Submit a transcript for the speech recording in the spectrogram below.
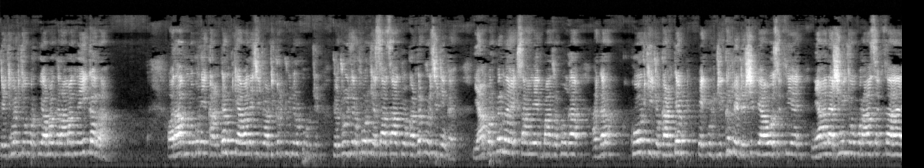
ججمنٹ کے اوپر کوئی عمل درآمد نہیں کر رہا، اور آپ لوگوں نے کانٹمپٹ کے حوالے سے جو آرٹیکل ٹو زیرو فور جو ٹو زیرو فور کے ساتھ ساتھ جو کنٹمپٹ پروسیڈنگ ہے، یہاں پر پھر میں ایک سامنے ایک بات رکھوں گا۔ اگر کورٹ کی جو کانٹیمپٹ ایک پولیٹیکل لیڈرشپ یا ہو سکتی ہے نیال اشمی کے اوپر آ سکتا ہے،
